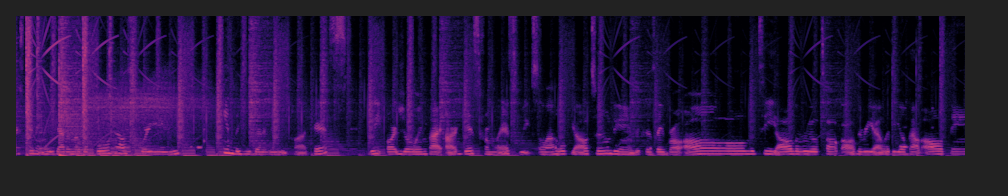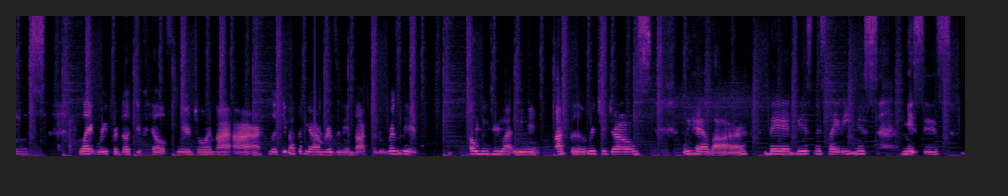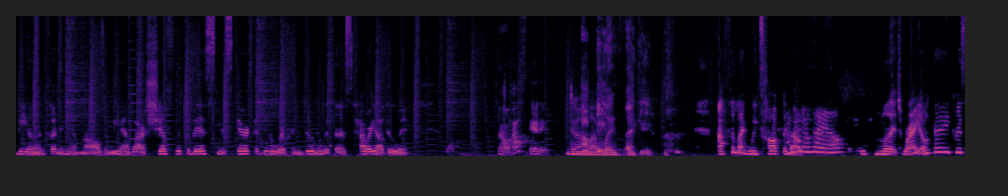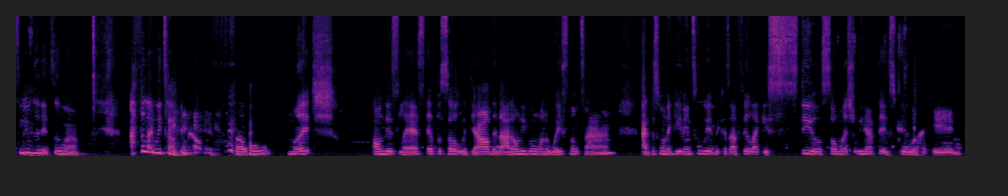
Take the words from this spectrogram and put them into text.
Kristin, and we got another full house for you in the You Better Than Me podcast. We are joined by our guests from last week, so I hope y'all tuned in because they brought all the tea, all the real talk, all the reality about all things Black reproductive health. We're joined by our look, he about to be our resident doctor, the resident OBGYN, Dr. Richard Jones we have our bad business lady, Miss Mrs. Deonne Cunningham Nauls, and we have our chef with the best, Miss Erika Dilworth, in the building with us. How are y'all doing? Oh, outstanding. Doing I'm lovely. Thank you. I feel like we talked about well. much, right? Okay, Chrissy, you good too, huh? I feel like we talked about so much on this last episode with y'all that I don't even want to waste no time. I just want to get into it because I feel like it's still so much we have to explore, and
